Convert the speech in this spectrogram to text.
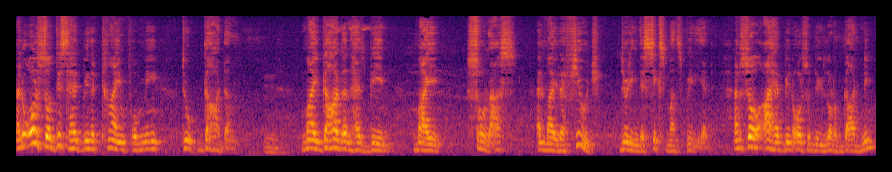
And also this has been a time for me to garden. My garden has been my solace and my refuge during this six months period. And so I have been also doing a lot of gardening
